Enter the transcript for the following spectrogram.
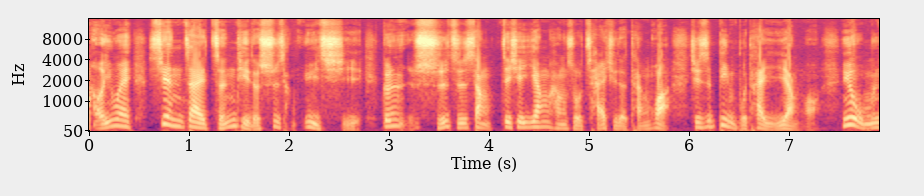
好，因为现在整体的市场预期跟实质上这些央行所采取的谈话其实并不太一样哦，因为我们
